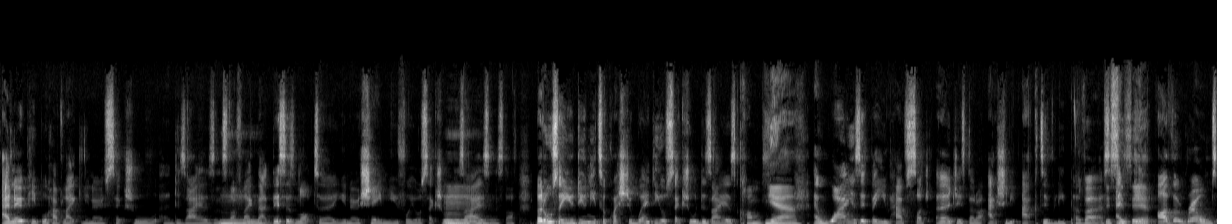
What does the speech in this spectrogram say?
I know people have like, you know, sexual uh, desires and stuff Mm. like that. This is not to, you know, shame you for your sexual desires and stuff. But also, you do need to question where do your sexual desires come from? Yeah. And why is it that you have such urges that are actually actively perverse This and is in other realms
